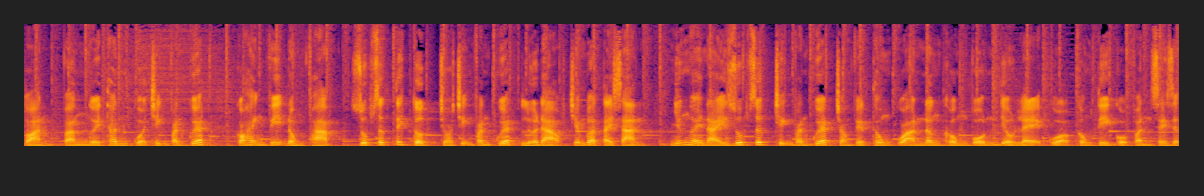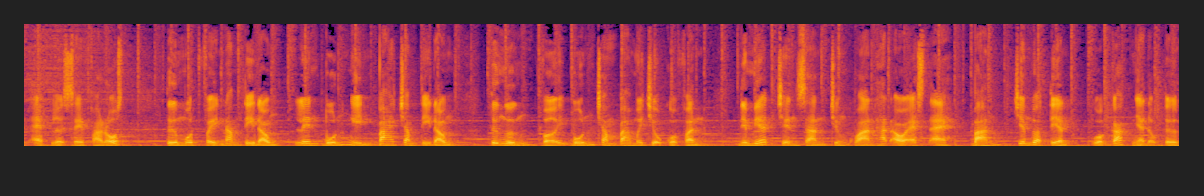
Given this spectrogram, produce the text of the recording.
toán và người thân của Trịnh Văn Quyết có hành vi đồng phạm giúp sức tích cực cho Trịnh Văn Quyết lừa đảo chiếm đoạt tài sản. Những người này giúp sức Trịnh Văn Quyết trong việc thông qua nâng khống vốn điều lệ của công ty cổ phần xây dựng FLC Faros từ 1,5 tỷ đồng lên 4.300 tỷ đồng, tương ứng với 430 triệu cổ phần, niêm yết trên sàn chứng khoán HOSE, bán chiếm đoạt tiền của các nhà đầu tư.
